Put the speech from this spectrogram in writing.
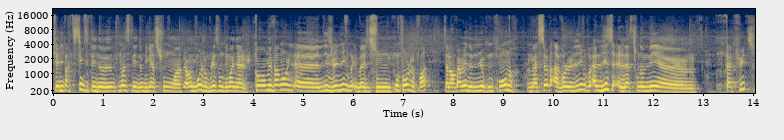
Qu'elle y participe, c'était pour moi, c'était une obligation. hein. En gros, je voulais son témoignage. Quand mes parents euh, lisent le livre, eh ben, ils sont contents, je crois. Ça leur permet de mieux comprendre. Ma sœur, avant le livre, Alice, elle l'a surnommée euh, ta pute.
